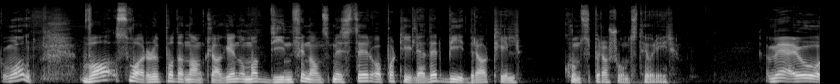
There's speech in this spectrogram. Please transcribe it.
God morgen. Hva svarer du på denne anklagen om at din finansminister og partileder bidrar til konspirasjonsteorier? Vi er jo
